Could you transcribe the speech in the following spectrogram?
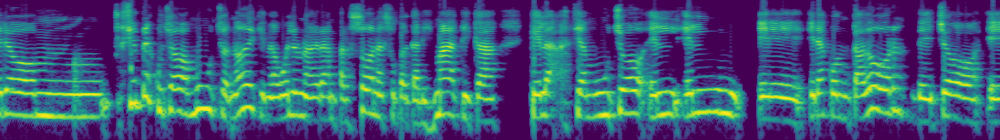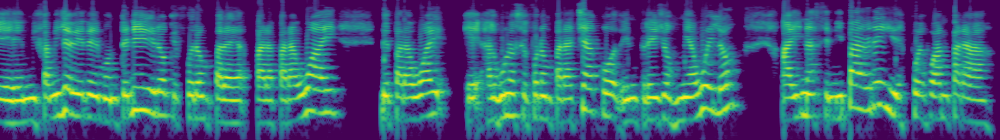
pero mm, siempre escuchaba mucho, ¿no? De que mi abuela era una gran persona, súper carismática, que él hacía mucho, él, eh, era contador, de hecho, eh, mi familia viene de Montenegro, que fueron para, para Paraguay, de Paraguay eh, algunos se fueron para Chaco, entre ellos mi abuelo, ahí nace mi padre y después van para,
